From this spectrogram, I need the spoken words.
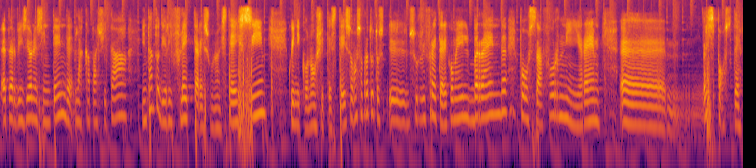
eh, per visione si intende la capacità intanto di riflettere su noi stessi, quindi conosci te stesso, ma soprattutto eh, sul riflettere come il brand possa fornire eh, risposte.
